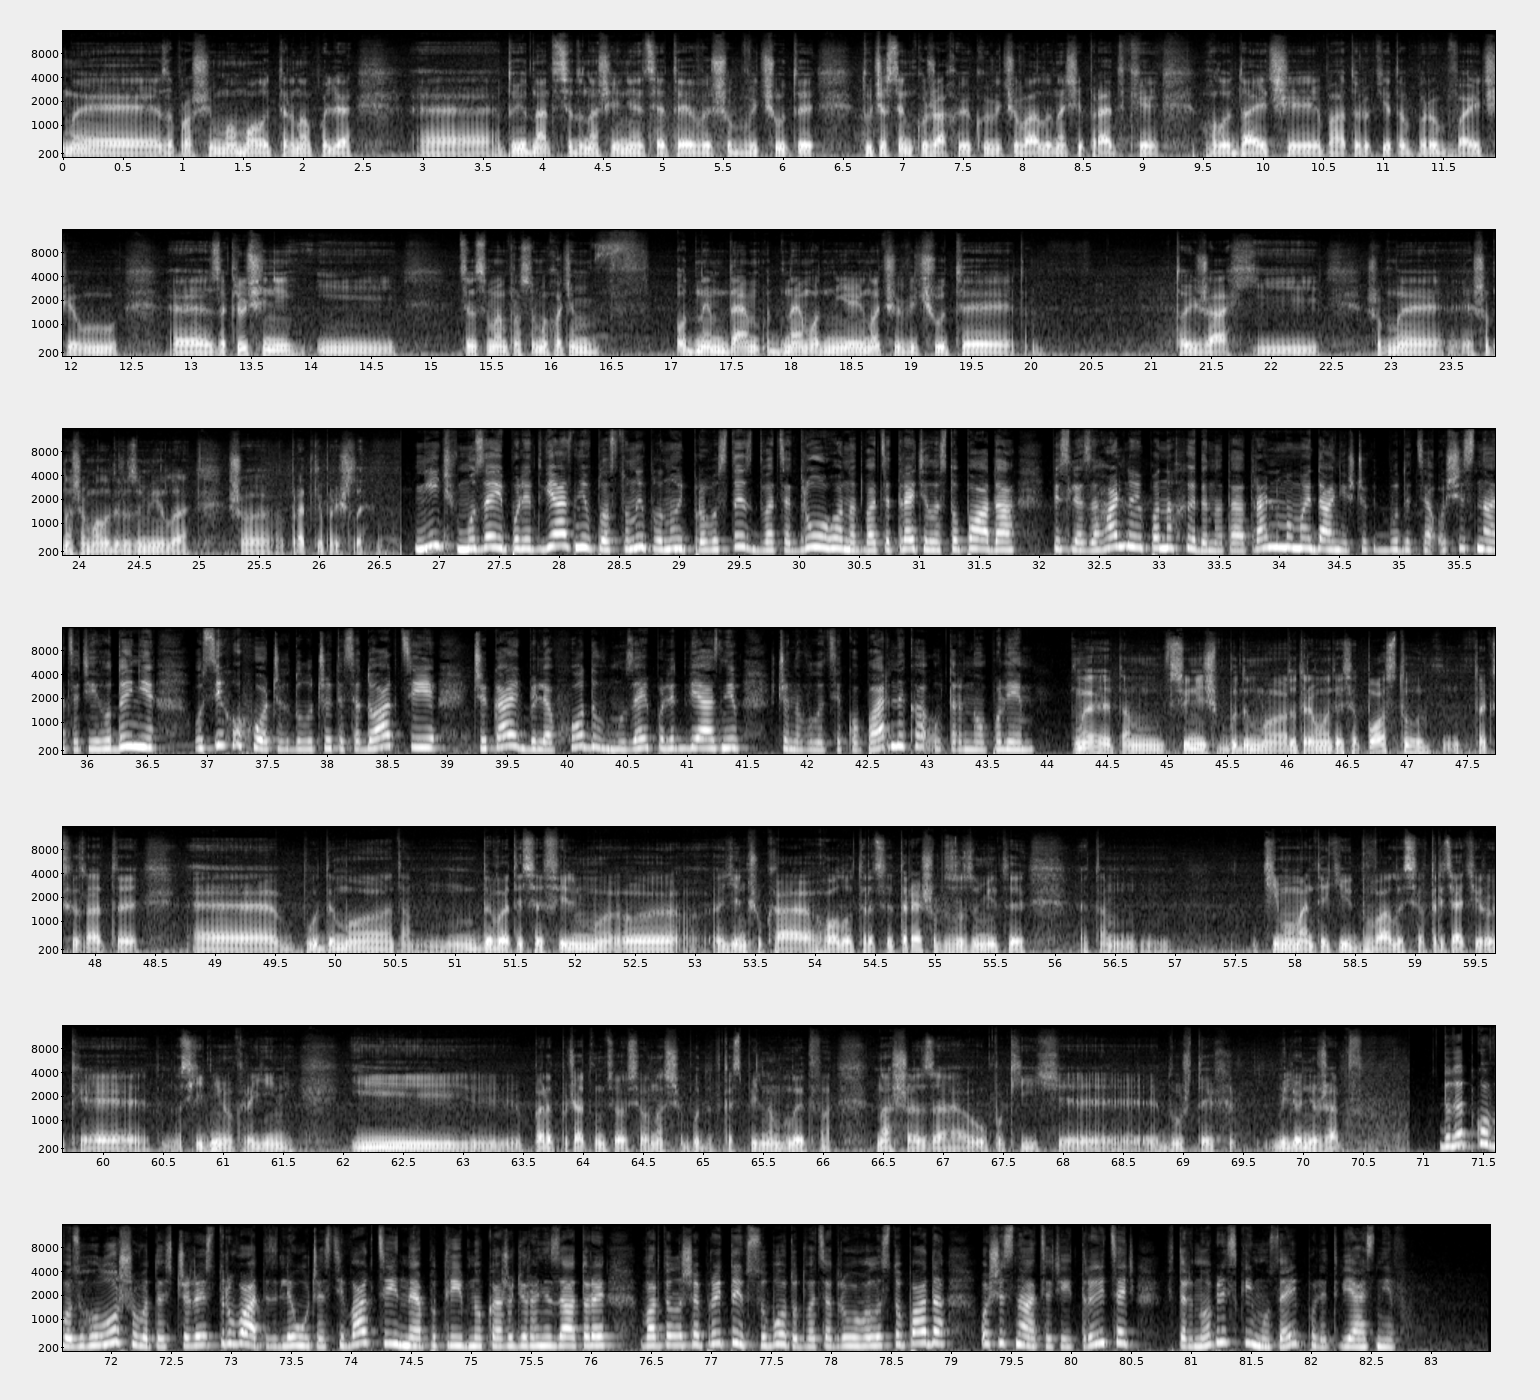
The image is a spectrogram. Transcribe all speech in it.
Ми запрошуємо молодь Тернополя е, доєднатися до нашої ініціативи, щоб відчути ту частинку жаху, яку відчували наші предки, голодаючи багато років та перебуваючи у е, заключенні. І цим самим просто ми хочемо одним днем однією ночі відчути там, той жах, і щоб ми, щоб наша молодь розуміла, що предки прийшли. Ніч в музеї політв'язнів пластуни планують провести з 22 на 23 листопада. Після загальної панахиди на театральному майдані, що відбудеться о 16 годині, усіх охочих долучитися до акції чекають біля входу в музей політв'язнів, що на вулиці Коперника у Тернополі. Ми там всю ніч будемо дотримуватися посту, так сказати. Е, Будемо там дивитися фільм е, Янчука Голо 33, щоб зрозуміти е, там ті моменти, які відбувалися в 30-ті роки там, на східній Україні. І перед початком цього всього у нас ще буде така спільна молитва наша за упокій душ тих мільйонів жертв. Додатково зголошуватись чи реєструватись для участі в акції не потрібно, кажуть організатори. Варто лише прийти в суботу, 22 листопада о 16.30 в Тернопільський музей політв'язнів.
